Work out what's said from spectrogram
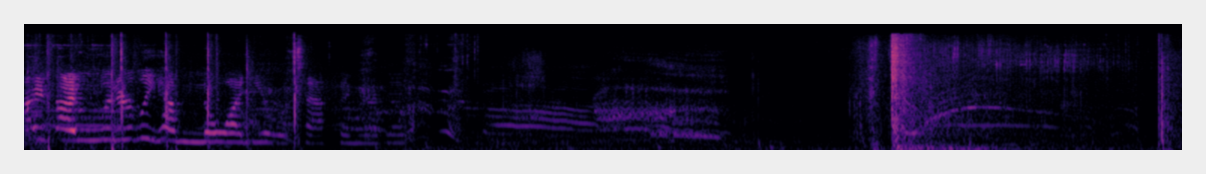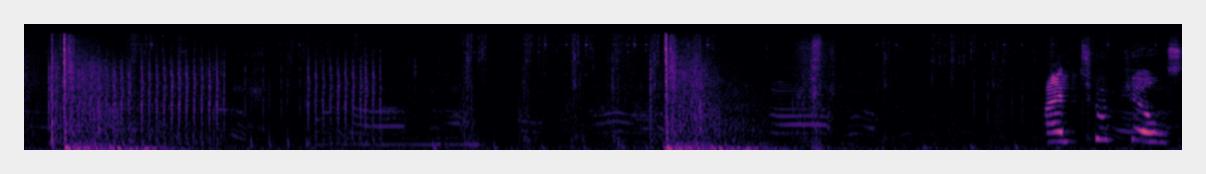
I, I literally have no idea what's happening right now. Have two kills.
